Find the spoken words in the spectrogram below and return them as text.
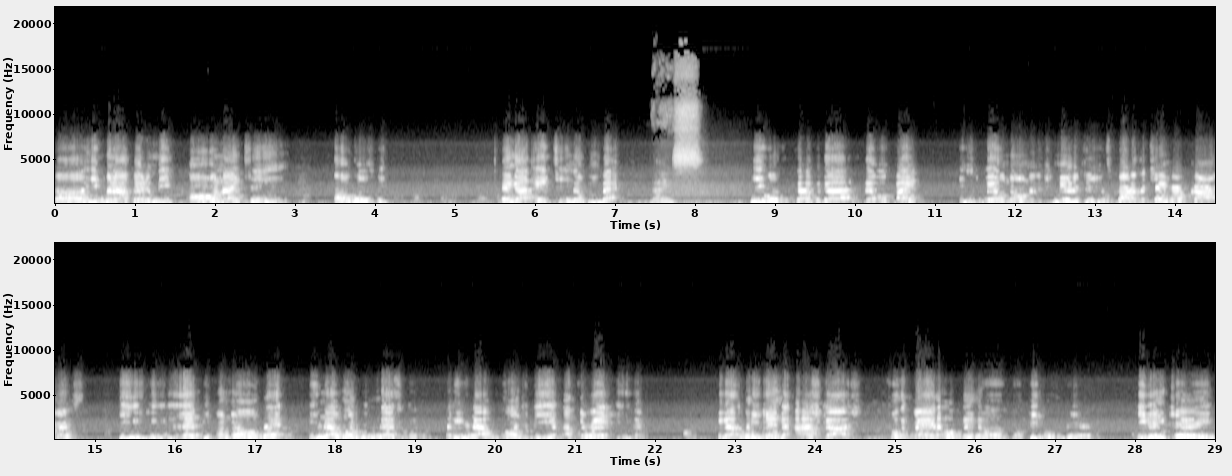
uh, he went out there to meet all 19 of those people and got 18 of them back. Nice. He was the type of guy that will fight. He was well known in the community. He was part of the Chamber of Commerce. He, he let people know that he's not one to be messed with, but he's not one to be a threat either. Because when he came to Oshkosh for the grand opening of, of People's Beer, he didn't carry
